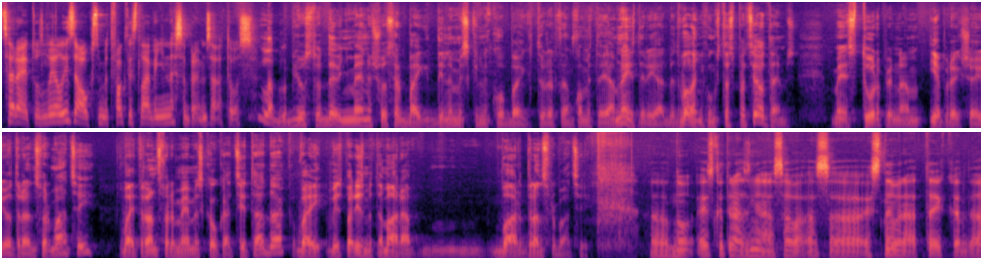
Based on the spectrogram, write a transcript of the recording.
cerēt uz lielu izaugsmu, bet faktiski, lai viņi nesabremzētos. Labi, labi jūs to deviņu mēnešos ar baigi dinamiski neko baigi tur ar tām komitejām neizdarījāt. Bet, Valaņkungs, tas pats jautājums. Mēs turpinām iepriekšējo transformāciju transformāciju, vai transformējamies kaut kā citādāk, vai vispār izmetam ārā vārdu transformāciju? Nu, es katrā ziņā savās, es nevarētu teikt, ka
